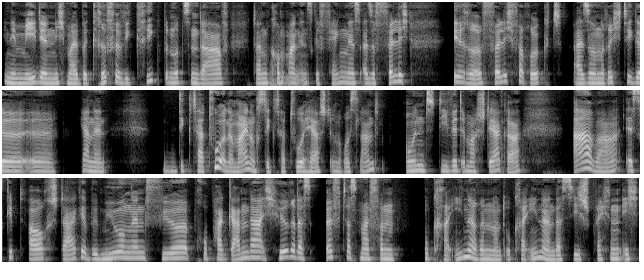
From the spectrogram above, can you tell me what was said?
in den Medien nicht mal Begriffe wie Krieg benutzen darf. Dann kommt man ins Gefängnis. Also völlig irre, völlig verrückt. Also eine richtige, äh, ja, eine Diktatur, eine Meinungsdiktatur herrscht in Russland und die wird immer stärker. Aber es gibt auch starke Bemühungen für Propaganda. Ich höre das öfters mal von Ukrainerinnen und Ukrainern, dass sie sprechen, ich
